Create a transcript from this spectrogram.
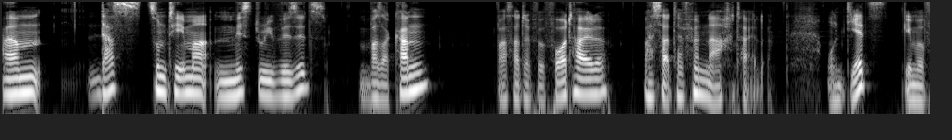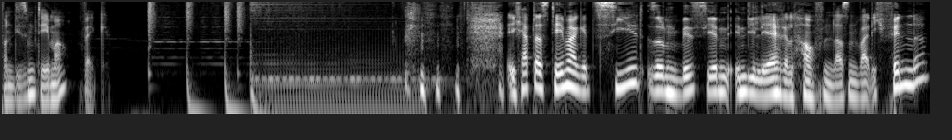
Ähm, das zum Thema Mystery Visits, was er kann, was hat er für Vorteile? Was hat er für Nachteile? Und jetzt gehen wir von diesem Thema weg. ich habe das Thema gezielt so ein bisschen in die Leere laufen lassen, weil ich finde,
